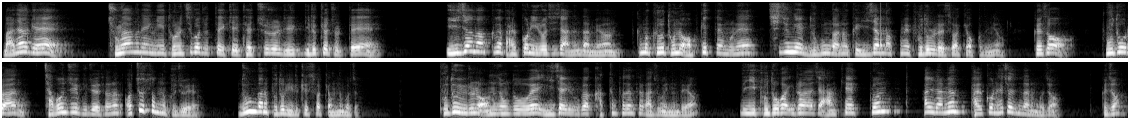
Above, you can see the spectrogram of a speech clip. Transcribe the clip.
만약에 중앙은행이 돈을 찍어줄 때 이렇게 대출을 일으켜 줄 때 이자만큼의 발권이 이루어지지 않는다면 그러면 그 돈이 없기 때문에 시중에 누군가는 그 이자만큼의 부도를 낼 수밖에 없거든요. 그래서 부도란 자본주의 구조에서는 어쩔 수 없는 구조예요. 누군가는 부도를 일으킬 수밖에 없는 거죠. 부도율은 어느 정도의 이자율과 같은 퍼센트를 가지고 있는데요. 근데 이 부도가 일어나지 않게끔 하려면 발권을 해줘야 된다는 거죠. 그죠?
